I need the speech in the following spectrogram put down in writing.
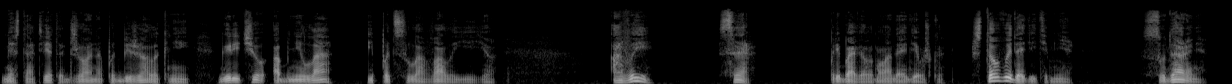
Вместо ответа Джоанна подбежала к ней, горячо обняла и поцеловала ее. — А вы, сэр, — прибавила молодая девушка, — что вы дадите мне? — Сударыня,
